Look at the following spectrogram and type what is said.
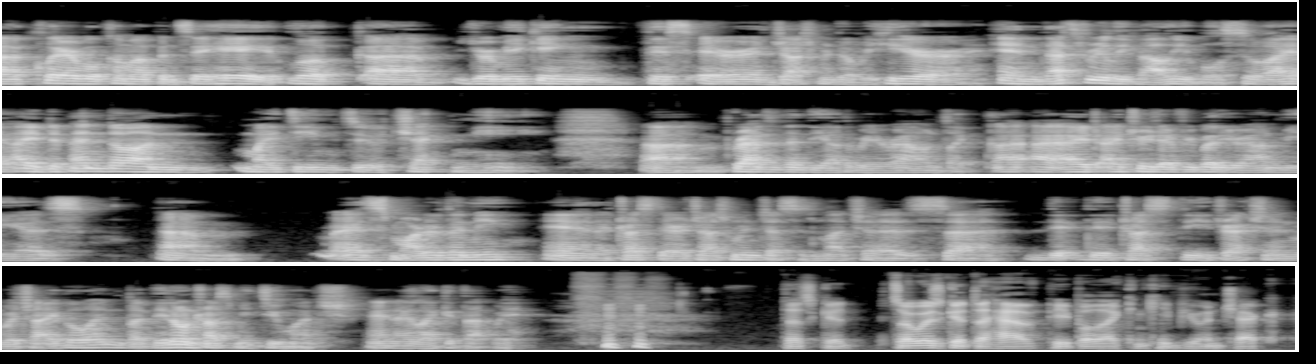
uh, Claire will come up and say, "Hey, look, uh, you're making this error in judgment over here," and that's really valuable. So I, I depend on my team to check me um, rather than the other way around. Like I, I, I treat everybody around me as um, as smarter than me, and I trust their judgment just as much as uh, they, they trust the direction in which I go in. But they don't trust me too much, and I like it that way. That's good. It's always good to have people that can keep you in check.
